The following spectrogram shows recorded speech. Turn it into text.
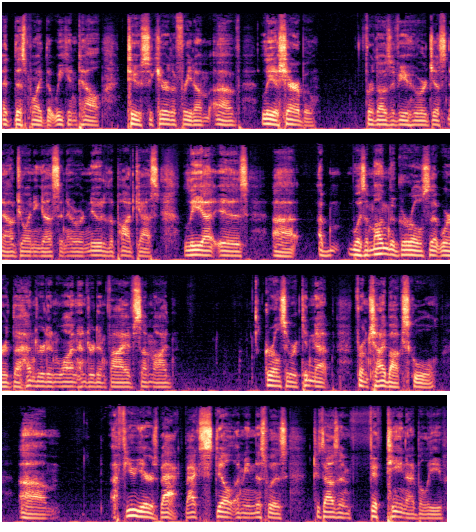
at this point that we can tell to secure the freedom of Leah Sharibu. For those of you who are just now joining us and who are new to the podcast, Leah is uh, was among the girls that were the 101, 105 some odd girls who were kidnapped from Chibok School um, a few years back. Back still, I mean, this was 2015, I believe,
